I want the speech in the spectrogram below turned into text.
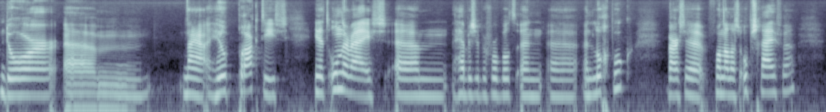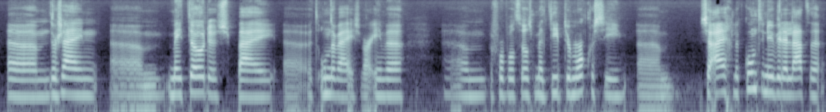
Door um, nou ja, heel praktisch in het onderwijs hebben ze bijvoorbeeld een, uh, een logboek waar ze van alles opschrijven. er zijn methodes bij het onderwijs waarin we bijvoorbeeld zoals met Deep Democracy ze eigenlijk continu willen laten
